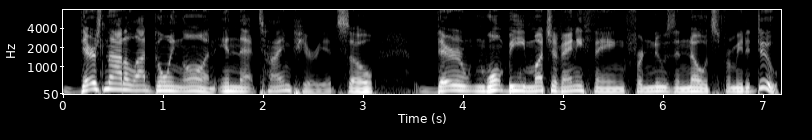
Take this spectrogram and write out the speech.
There's not a lot going on in that time period. So there won't be much of anything for news and notes for me to do.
